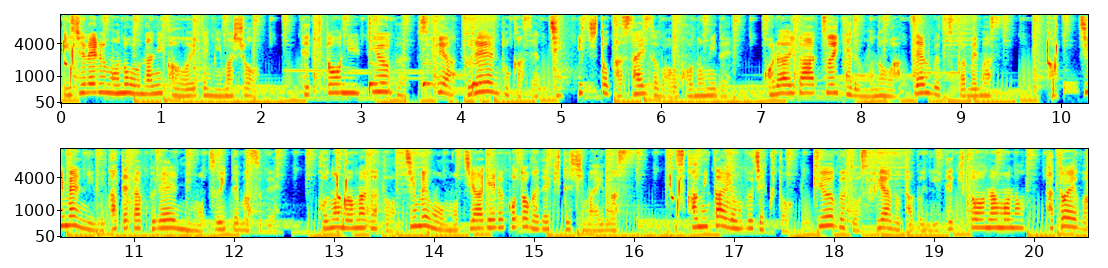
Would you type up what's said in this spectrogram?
いじれるものを何か置いてみましょう。適当にキューブ、スフィア、プレーンとか設置、位置とかサイズはお好みで、コライダーついてるものは全部つかめます。あ、地面に見立てたプレーンにもついてますね。このままだと地面を持ち上げることができてしまいます。掴みたいオブジェクト、キューブとスフィアのタグに適当なもの、例えば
